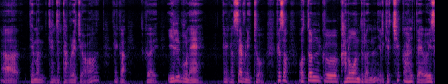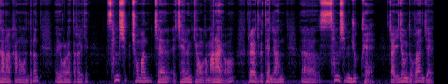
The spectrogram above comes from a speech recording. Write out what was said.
어, 되면 괜찮다고 그러죠. 그러니까 그 1분에 그러니까 72. 그래서 어떤 그 간호원들은 이렇게 체크할 때 의사나 간호원들은 이걸 갖다가 이렇게 30초만 재, 재는 경우가 많아요. 그래가지고 이제 한 어, 36회. 자, 이 정도가 이제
